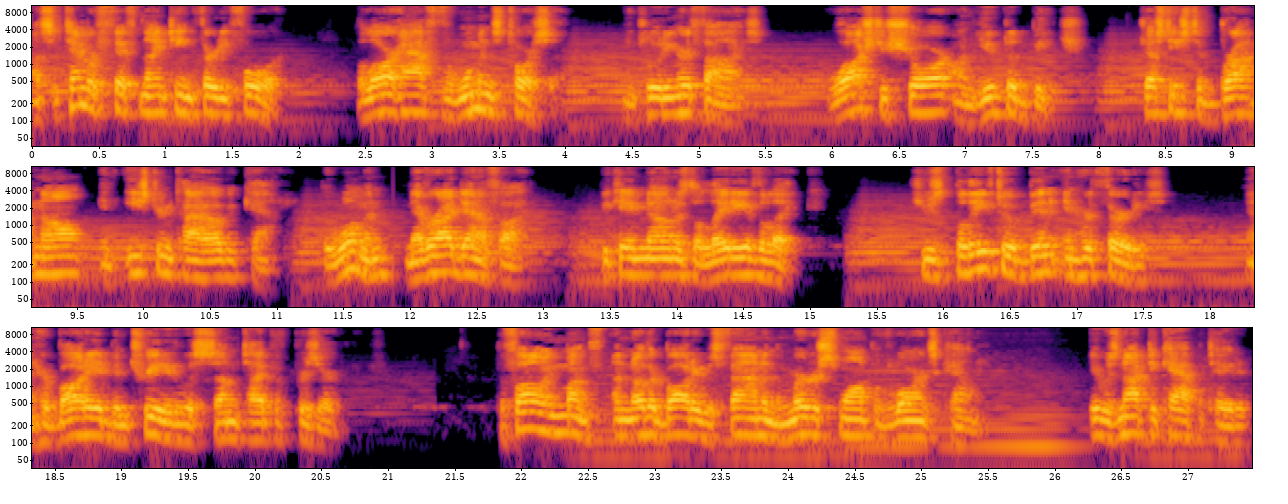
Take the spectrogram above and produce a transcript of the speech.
On September 5, 1934, the lower half of a woman's torso, including her thighs, washed ashore on Euclid Beach, just east of Bratenahl in eastern Cuyahoga County. The woman, never identified, became known as the Lady of the Lake. She was believed to have been in her 30s, and her body had been treated with some type of preservative. The following month, another body was found in the murder swamp of Lawrence County. It was not decapitated,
